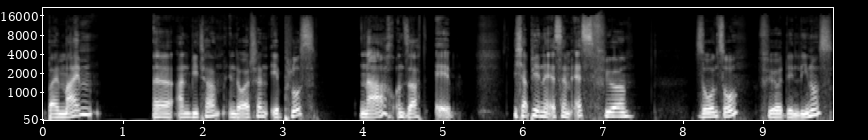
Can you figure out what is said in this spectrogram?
bei meinem äh, Anbieter in Deutschland E Plus nach und sagt, ey, ich habe hier eine SMS für so und so, für den Linus.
